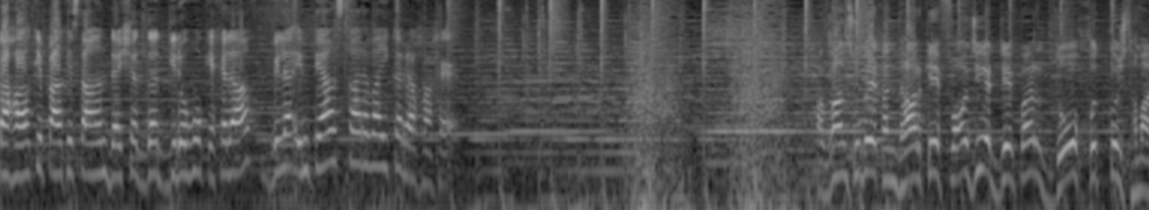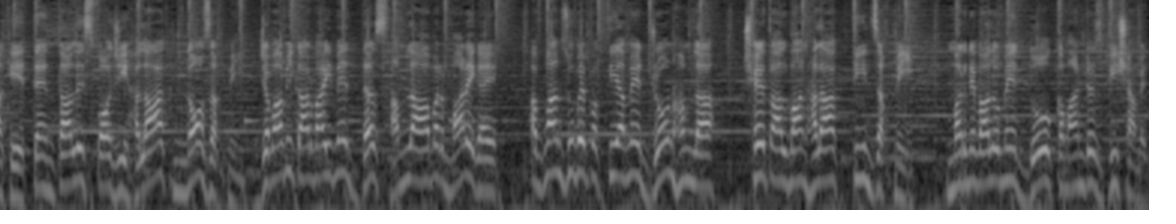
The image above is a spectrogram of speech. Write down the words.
कहा कि पाकिस्तान दहशतगर्द गिरोहों के खिलाफ बिला इम्तियाज़ कार्रवाई कर रहा है। अफगान सूबे कंधार के फौजी अड्डे पर दो खुदकुश धमाके, तैंतालीस फौजी हलाक, नौ जख्मी। जवाबी कार्रवाई में दस हमला आवर मारे गए। अफगान सूबे पख्तिया में ड्रोन हमला, छह तालिबान हलाक, तीन जख्मी। मरने वालों में दो कमांडर्स भी शामिल।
